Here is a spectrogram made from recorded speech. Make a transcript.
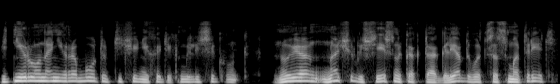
Ведь нейроны, они работают в течение этих миллисекунд. Ну, я начал, естественно, как-то оглядываться, смотреть.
